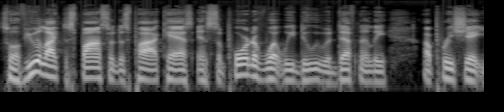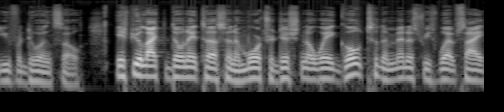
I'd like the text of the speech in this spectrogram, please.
So if you would like to sponsor this podcast in support of what we do, we would definitely appreciate you for doing so. If you'd like to donate to us in a more traditional way, go to the ministry's website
